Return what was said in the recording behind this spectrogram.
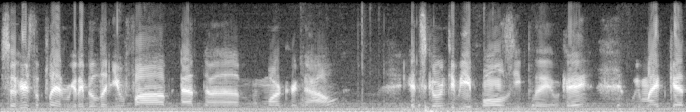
So here's the plan. We're gonna build a new fob at the marker now. It's going to be a ballsy play, okay? We might get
